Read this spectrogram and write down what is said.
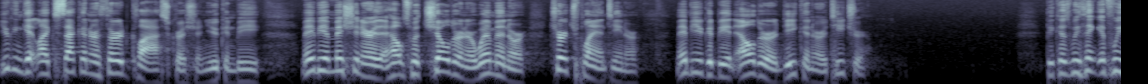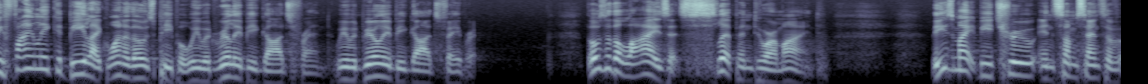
You can get like second or third class Christian. You can be maybe a missionary that helps with children or women or church planting, or maybe you could be an elder or deacon or a teacher. Because we think if we finally could be like one of those people, we would really be God's friend. We would really be God's favorite. Those are the lies that slip into our mind. These might be true in some sense of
